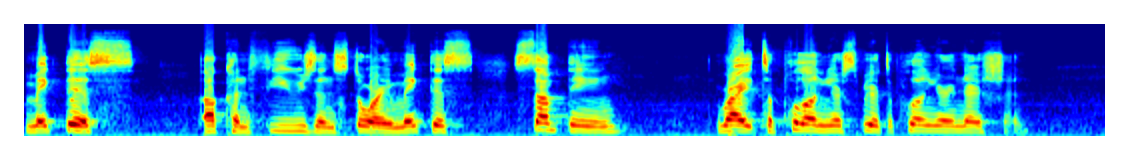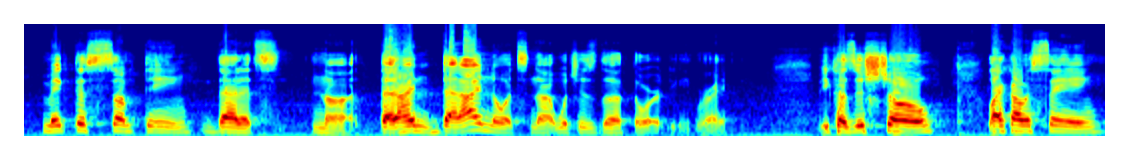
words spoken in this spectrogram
Make this a confusion story. Make this something, right, to pull on your spirit, to pull on your inertia. Make this something that it's not, that I, that I know it's not, which is the authority, right? because this show, like I was saying,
